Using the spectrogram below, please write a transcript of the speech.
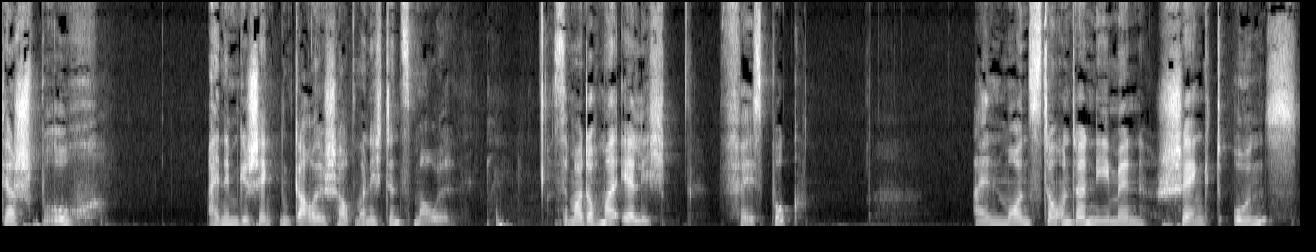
der Spruch, einem geschenkten Gaul schaut man nicht ins Maul. Sind wir doch mal ehrlich. Facebook, ein Monsterunternehmen, schenkt uns,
